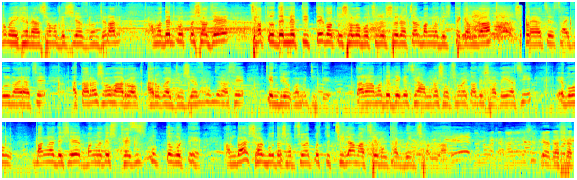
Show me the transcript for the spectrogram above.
সবাই এখানে আছে আমাদের সিরাজগঞ্জ জেলার। আমাদের প্রত্যাশা যে ছাত্রদের নেতৃত্বে গত ষোলো বছরের স্বৈরাচার বাংলাদেশ থেকে আমরা ভাই আছে সাইফুল ভাই আছে আর তারা সহ আরও আরও কয়েকজন সিরাজগঞ্জের আছে কেন্দ্রীয় কমিটিতে। তারা আমাদের ডেকেছে আমরা সবসময় তাদের সাথেই আছি এবং বাংলাদেশে বাংলাদেশ ফ্যাসিস্ট মুক্ত করতে আমরা সর্বদা সবসময় প্রস্তুত ছিলাম আছে এবং থাকব ইনশাআল্লাহ। প্রিয় দর্শক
